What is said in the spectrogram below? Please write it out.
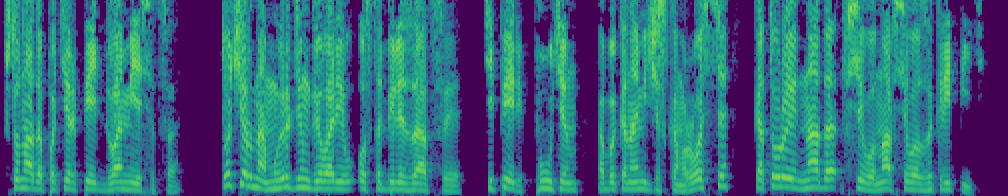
что надо потерпеть два месяца, то Черномырдин говорил о стабилизации, теперь Путин об экономическом росте, который надо всего-навсего закрепить.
